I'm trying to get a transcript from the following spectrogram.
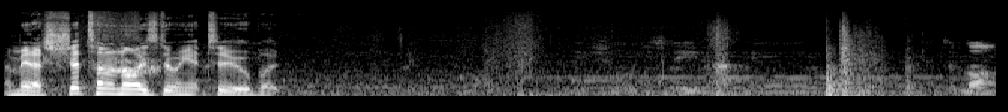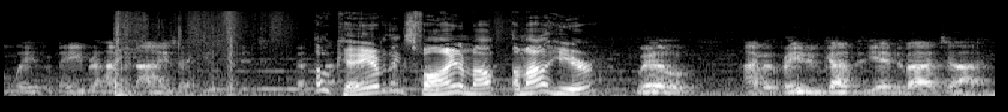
I made a shit ton of noise doing it too, but Make sure you stay happy. It's a long way from Abraham and Isaac, isn't it? okay, everything's fine. I'm out. I'm out here. Well, I'm afraid we've come to the end of our time.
